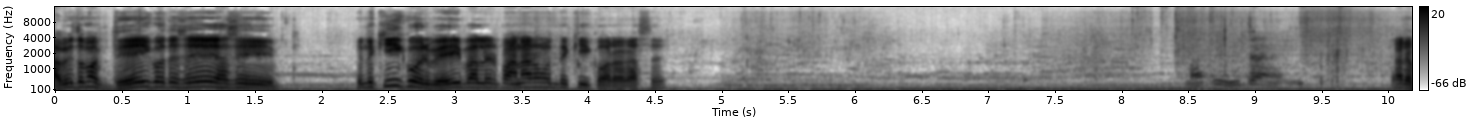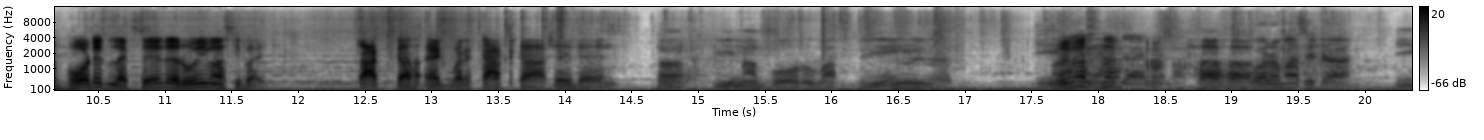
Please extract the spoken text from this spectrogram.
আমি তোমাকে দেই করতেছে এই হাসিব। কিন্তু কি করবে? এই বালের পানার মধ্যে কি করার আছে? আরে বডিত লাগছে এই রুই মাছই ভাই। টাটকা একবারে টাটকা সেই দেন। হ্যাঁ এই মাছ বড় মাছ। রুই মাছ না? হ্যাঁ হ্যাঁ বড় মাছ এটা। এই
